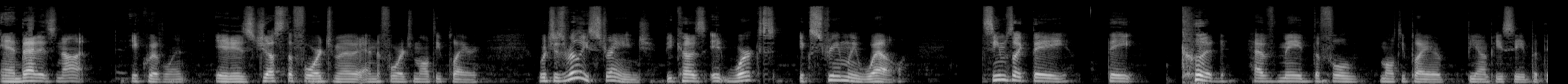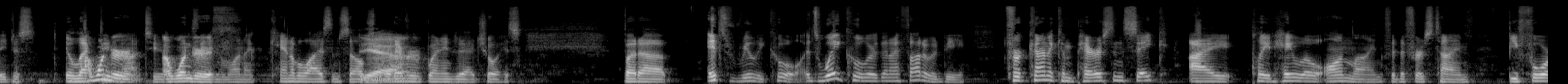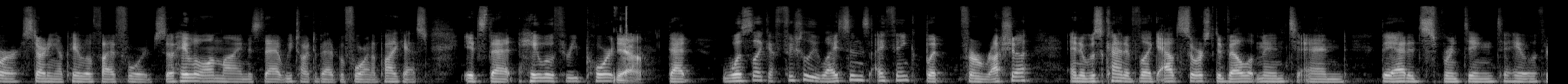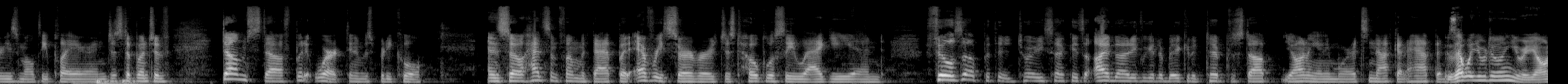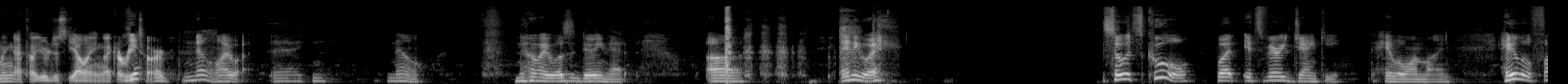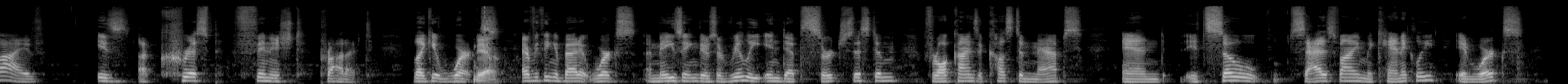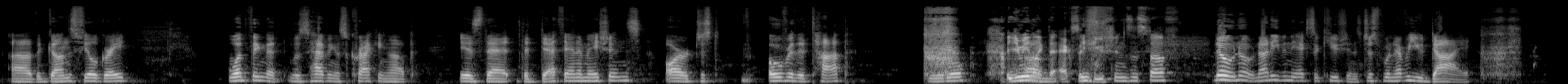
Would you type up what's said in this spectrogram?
And that is not equivalent. It is just the Forge mode and the Forge multiplayer, which is really strange because it works extremely well. It seems like they they could have made the full multiplayer be on PC, but they just elected wonder- not to. I wonder because if- they didn't want to cannibalize themselves or whatever went into that choice. But uh, it's really cool. It's way cooler than I thought it would be. For kind of comparison's sake, I played Halo Online for the first time before starting up Halo 5 Forge. So Halo Online is that we talked about it before on the podcast. It's that Halo 3 port Yeah. that was like officially licensed, I think, but for Russia, and it was kind of like outsourced development, and they added sprinting to Halo 3's multiplayer and just a bunch of dumb stuff, but it worked and it was pretty cool. And so had some fun with that, but every server is just hopelessly laggy and fills up within 20 seconds. I'm not even going to make an attempt to stop yawning anymore. It's not going to happen. Is that what you were doing? You were yawning? I thought you were just yelling like a Yeah. retard. No, I uh, no, no, I wasn't doing that. Uh, anyway, so it's cool, but it's very janky. Halo Online, Halo Five is a crisp, finished product. Like it works. Yeah. Everything about it works amazing. There's a really in-depth search system for all kinds of custom maps, and it's so satisfying mechanically. It works. Uh, the guns feel great. One thing that was having us cracking up is that the death animations are just over the top brutal. You mean like Um, the executions and stuff? No, no, not even the executions. Just whenever you die.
